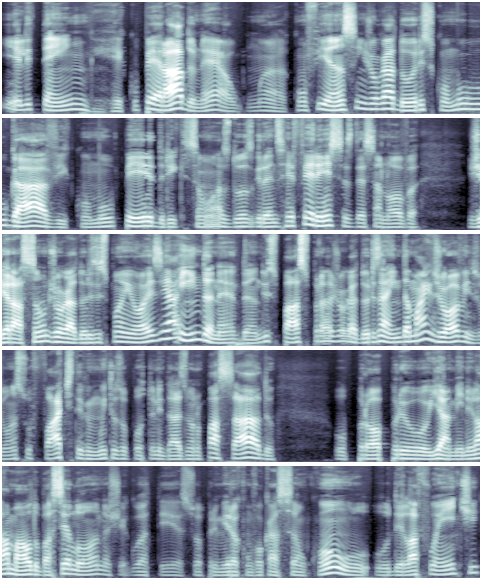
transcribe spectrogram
E ele tem recuperado né, alguma confiança em jogadores como o Gavi, como o Pedri, que são as duas grandes referências dessa nova geração de jogadores espanhóis e ainda, né, dando espaço para jogadores ainda mais jovens. O Ansu Fati teve muitas oportunidades no ano passado. O próprio Yamini Lamal do Barcelona chegou a ter a sua primeira convocação com o, o De La Fuente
